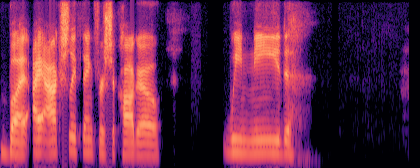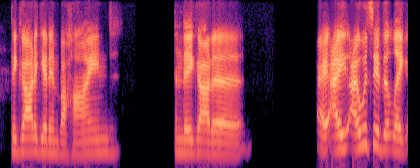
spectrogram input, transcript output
But I actually think for Chicago, we need they got to get in behind, and they got to. I, I would say that like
